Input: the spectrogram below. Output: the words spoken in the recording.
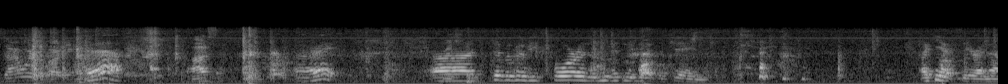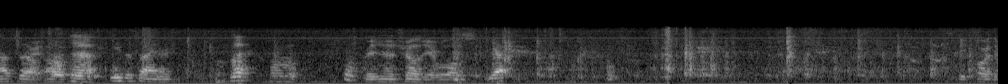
Star Wars party. Yeah. Awesome. All right. Uh, typically going to be four, and then to change. I can't see right now, so oh yeah. he's a signer. Original trilogy rules. Yep. Before the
